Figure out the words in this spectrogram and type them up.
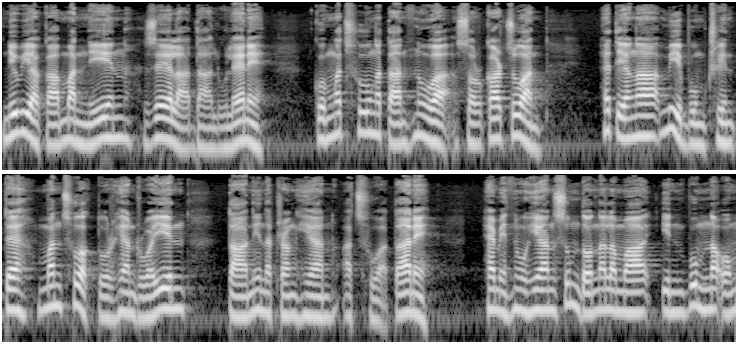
New York a man niin, zela dalu le ne. กุมงะชูงะตันหนัวสรการจวนเฮตียังมีบุมทรินเตมันชวกตัวเฮียนรวยอินตานี่นัตรังเฮียนอัชัวตานี่เฮมิหนูเฮียนซุมดอนนัลมาอินบุมนาอม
